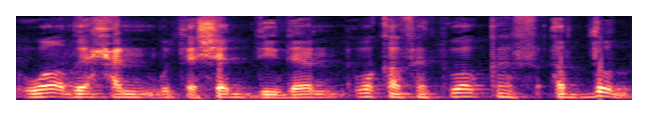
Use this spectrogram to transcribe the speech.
واضحا متشددا وقفت وقف الضد.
